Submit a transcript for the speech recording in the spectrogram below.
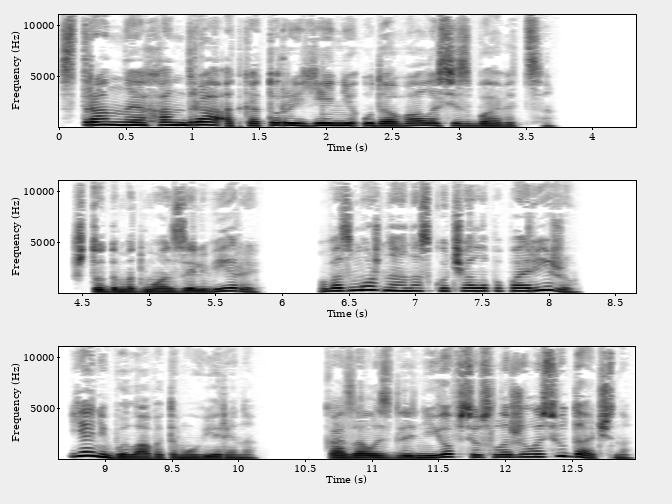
Странная хандра, от которой ей не удавалось избавиться. Что до мадмуазель Веры, возможно, она скучала по Парижу. Я не была в этом уверена. Казалось, для нее все сложилось удачно.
